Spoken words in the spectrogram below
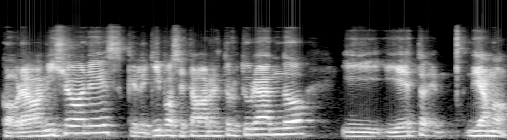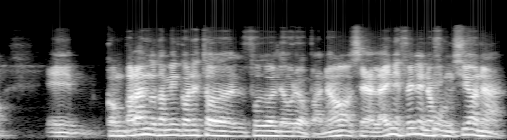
cobraba millones, que el equipo se estaba reestructurando y, esto, digamos, eh, comparando también con esto del fútbol de Europa, ¿no? O sea, la NFL no funciona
